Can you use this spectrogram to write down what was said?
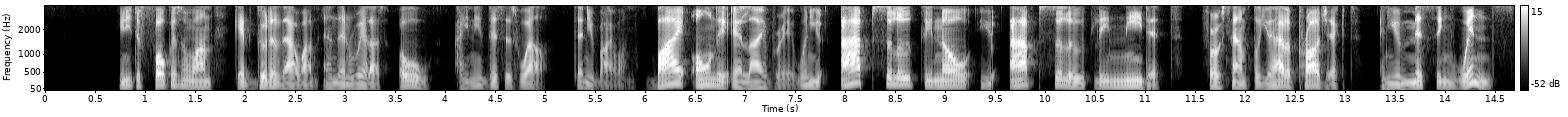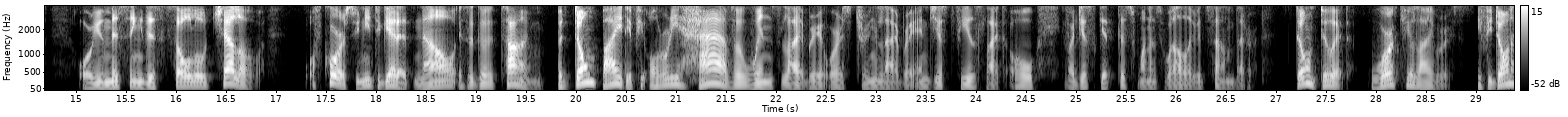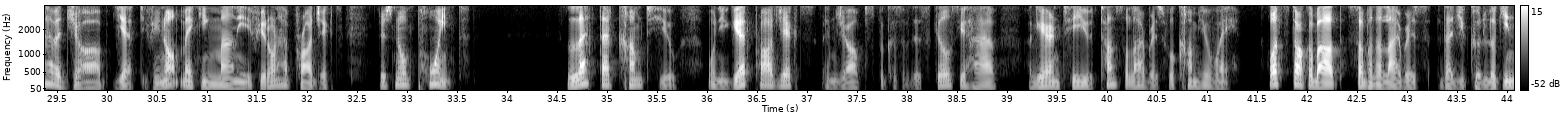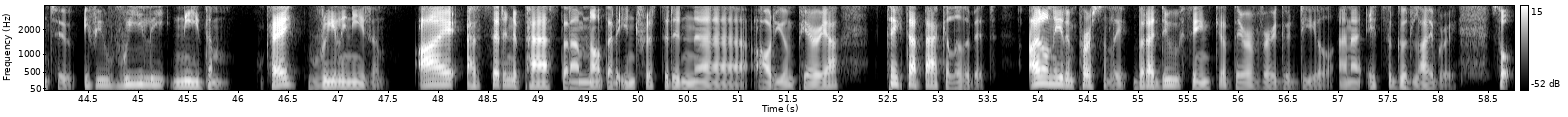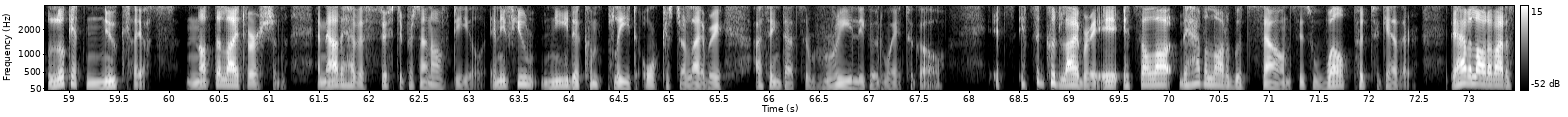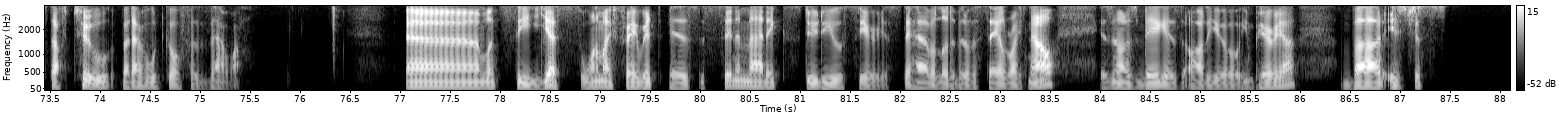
You need to focus on one, get good at that one, and then realize, oh, I need this as well. Then you buy one. Buy only a library when you absolutely know you absolutely need it. For example, you have a project and you're missing winds, or you're missing this solo cello, of course, you need to get it. Now is a good time. But don't buy it if you already have a WINS library or a string library and just feels like, oh, if I just get this one as well, it would sound better. Don't do it. Work your libraries. If you don't have a job yet, if you're not making money, if you don't have projects, there's no point. Let that come to you. When you get projects and jobs because of the skills you have, I guarantee you tons of libraries will come your way. Let's talk about some of the libraries that you could look into if you really need them okay? Really need them. I have said in the past that I'm not that interested in uh, Audio Imperia. Take that back a little bit. I don't need them personally, but I do think that they're a very good deal and it's a good library. So look at Nucleus, not the light version. And now they have a 50% off deal. And if you need a complete orchestra library, I think that's a really good way to go. It's it's a good library. it's a lot. They have a lot of good sounds. It's well put together. They have a lot of other stuff too, but I would go for that one. Uh, let's see. Yes, one of my favorite is Cinematic Studio Series. They have a little bit of a sale right now. It's not as big as Audio Imperia, but it's just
